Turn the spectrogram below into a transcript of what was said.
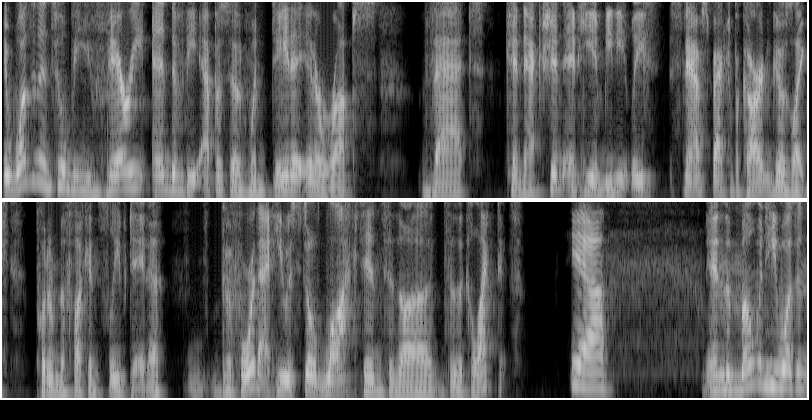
It wasn't until the very end of the episode when Data interrupts that connection and he immediately snaps back to Picard and goes like, "Put him to fucking sleep, Data." Before that, he was still locked into the to the collective. Yeah. And the moment he wasn't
